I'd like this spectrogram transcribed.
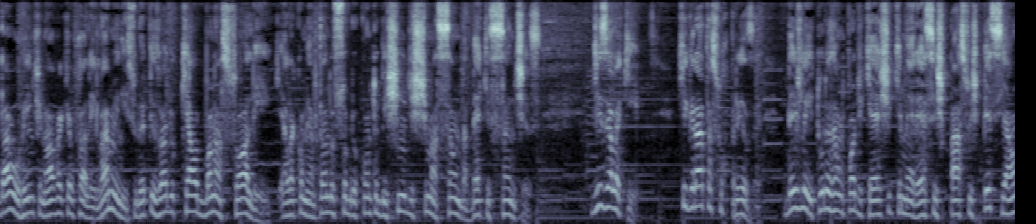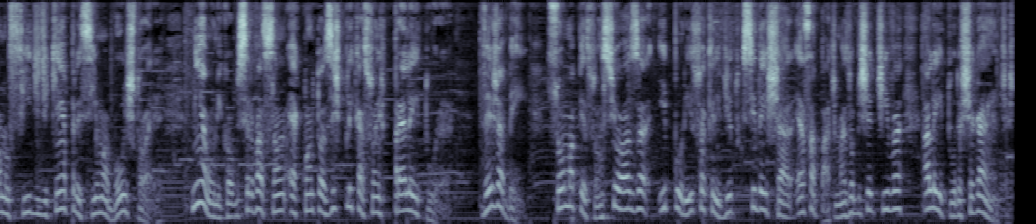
da ouvinte nova que eu falei lá no início do episódio, Kel Bonassoli, ela comentando sobre o conto Bichinho de Estimação da Beck Sanchez. Diz ela aqui: Que grata surpresa! Desleituras é um podcast que merece espaço especial no feed de quem aprecia uma boa história. Minha única observação é quanto às explicações pré-leitura. Veja bem, sou uma pessoa ansiosa e por isso acredito que se deixar essa parte mais objetiva, a leitura chega antes.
